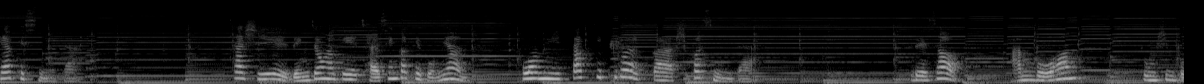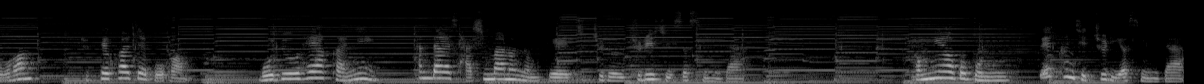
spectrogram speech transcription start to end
해약했습니다. 사실 냉정하게 잘 생각해보면 보험이 딱히 필요할까 싶었습니다. 그래서 암보험, 종신보험, 주택화재보험 모두 해약하니 한 달 40만원 넘게 지출을 줄일 수 있었습니다. 정리하고 보니 꽤 큰 지출이었습니다.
